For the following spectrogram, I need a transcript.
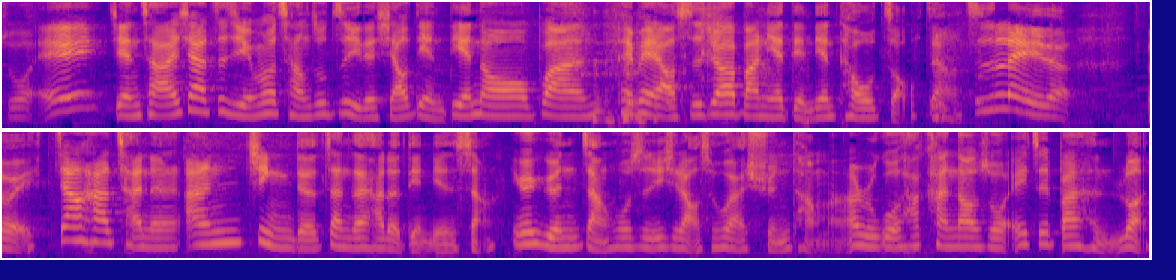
说，哎，检查一下自己有没有藏住自己的小点点哦，不然佩佩老师就要把你的点点偷走，这样之类的。对，这样他才能安静的站在他的点点上，因为园长或是一些老师会来巡堂嘛。那如果他看到说，哎，这班很乱，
